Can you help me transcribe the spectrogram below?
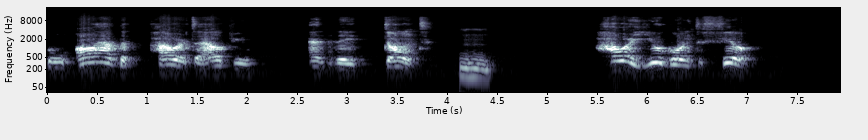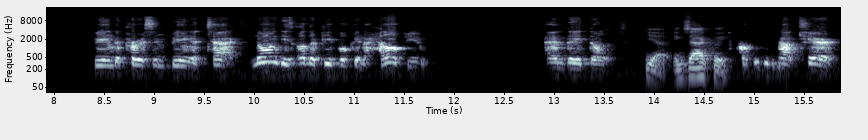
who all have the power to help you, and they don't. mhm, How are you going to feel being the person being attacked, knowing these other people can help you, and they don't? yeah, exactly. How can you not care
